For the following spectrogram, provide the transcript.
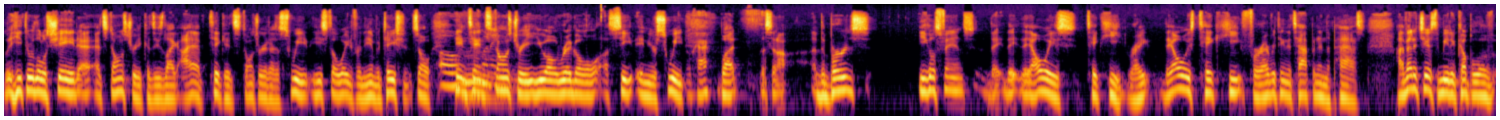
He threw a little shade at, at Stonestreet because he's like, I have tickets. Stonestreet has a suite. He's still waiting for the invitation. So, oh, hint, hint, Stonestreet, you owe Riggle a seat in your suite. Okay. But listen, uh, the Birds Eagles fans, they, they, they, always take heat, right? They always take heat for everything that's happened in the past. I've had a chance to meet a couple of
